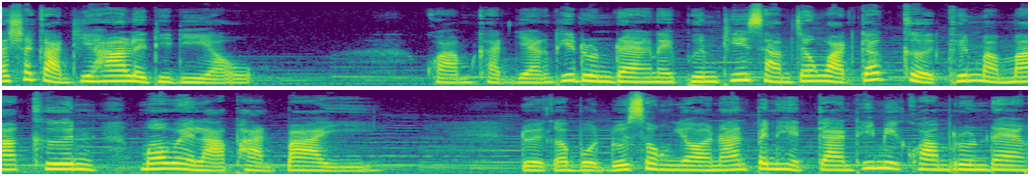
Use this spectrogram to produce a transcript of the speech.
รัชกาลที่ 5 เลยทีเดียว ความขัดแย้งที่รุนแรงในพื้นที่ 3 จังหวัดก็เกิดขึ้นมามากขึ้น เมื่อเวลาผ่านไป โดยกบฏดุทรงยอนั้นเป็นเหตุการณ์ที่มีความรุนแรง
